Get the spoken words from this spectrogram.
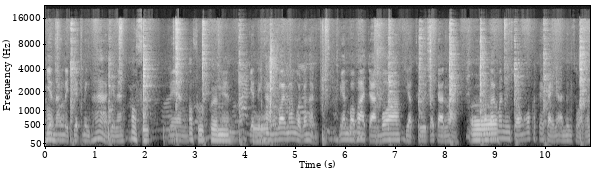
เกียร์นั่งได้เจ็ดหนึ่งห้าใช่ไหมเข้าฝึกแมนเข้าฝึกเพิ่น แมนเจ็ดหนึ่งห้ามันลอยมาหมดว่าหัน แมนบ่พระอาจารย์บ่เกียรติถืออาจารย์ว่าเอมันลออยมาหนึ่งสองโอ้พักไก่ๆเนี่ยอันหนึ่งสองมัน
